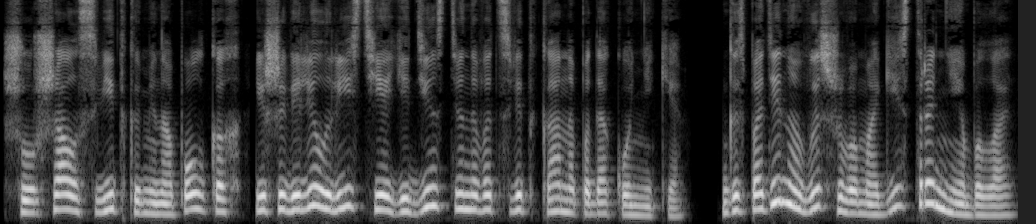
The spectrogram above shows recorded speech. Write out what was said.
Шуршал свитками на полках и шевелил листья единственного цветка на подоконнике. Господина высшего магистра не было,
